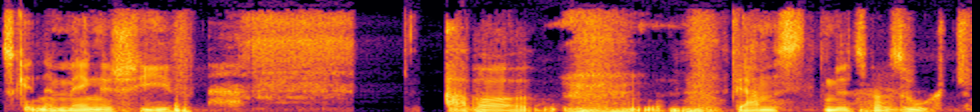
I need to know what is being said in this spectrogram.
Es geht eine Menge schief. Aber wir haben es zumindest versucht.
